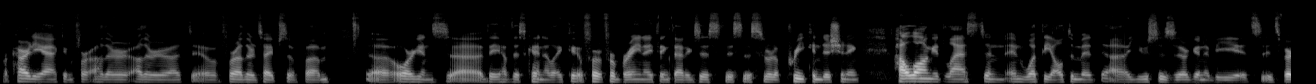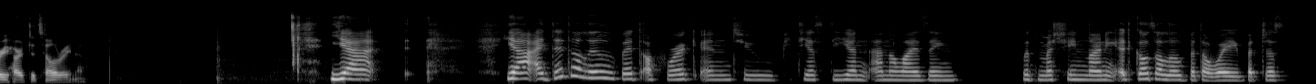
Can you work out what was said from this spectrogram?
for cardiac and for other other uh, uh, for other types of um, uh, organs. Uh, they have this kind of like uh, for for brain, I think that exists. This this sort of preconditioning, how long it lasts, and and what the ultimate uh, uses are going to be. It's it's very hard to tell right now. Yeah yeah i did a little bit of work into ptsd and analyzing with machine learning it goes a little bit away but just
